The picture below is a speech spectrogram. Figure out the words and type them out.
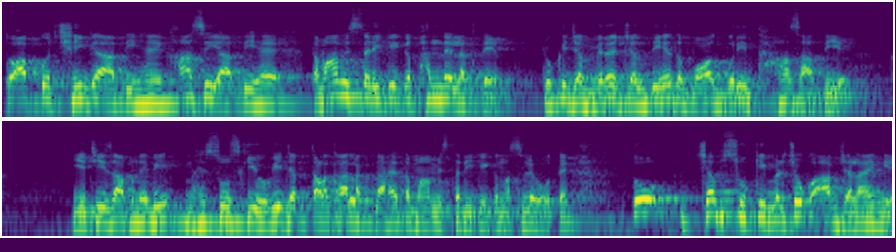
تو آپ کو چھینکیں آتی ہیں، کھانسی آتی ہے، تمام اس طریقے کے پھندے لگتے ہیں۔ کیونکہ جب مرچ جلتی ہے تو بہت بری دھانس آتی ہے۔ یہ چیز آپ نے بھی محسوس کی ہوگی جب تڑکا لگتا ہے، تمام اس طریقے کے مسئلے ہوتے ہیں۔ تو جب سوکھی مرچوں کو آپ جلائیں گے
